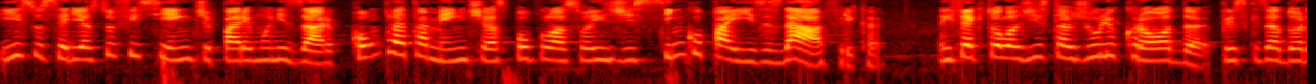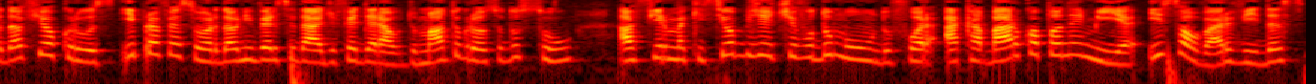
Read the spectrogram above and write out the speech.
Isso seria suficiente para imunizar completamente as populações de cinco países da África. O infectologista Júlio Croda, pesquisador da Fiocruz e professor da Universidade Federal do Mato Grosso do Sul, afirma que se o objetivo do mundo for acabar com a pandemia e salvar vidas,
